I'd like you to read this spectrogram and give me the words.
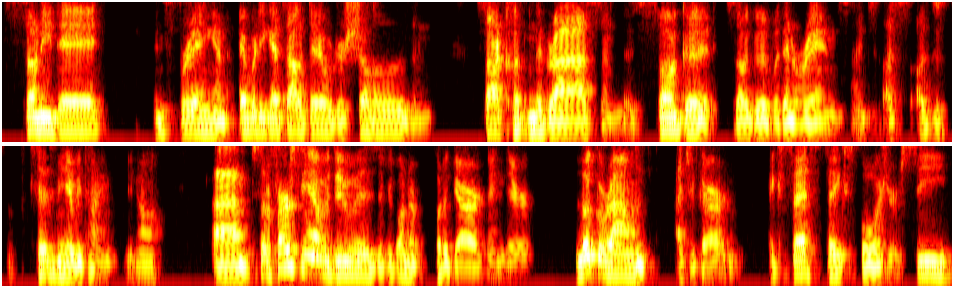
sunny day in spring and everybody gets out there with their shovels and start cutting the grass and it's so good, so good. But then it rains and just, I, I just kills me every time, you know. Um, so the first thing I would do is if you're going to put a garden in there, look around at your garden, assess the exposure, see,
